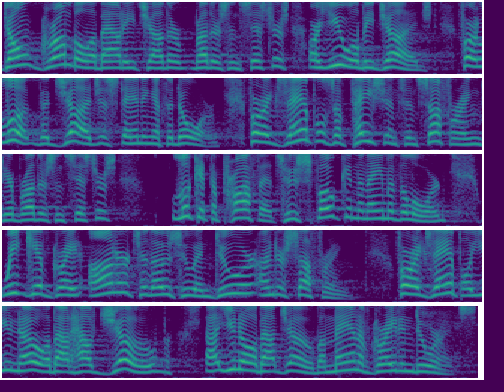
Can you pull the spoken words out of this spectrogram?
Don't grumble about each other, brothers and sisters, or you will be judged. For look, the judge is standing at the door. For examples of patience and suffering, dear brothers and sisters, look at the prophets who spoke in the name of the Lord. We give great honor to those who endure under suffering. For example, you know about how Job, uh, you know about Job, a man of great endurance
